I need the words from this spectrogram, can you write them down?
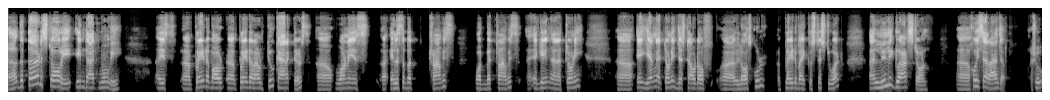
uh, the third story in that movie is uh, played about uh, played around two characters. Uh, one is Elizabeth Travis or Beth Travis, again an attorney, a young attorney just out of law school played by Kristen Stewart, and Lily Gladstone, who is a rancher, who,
